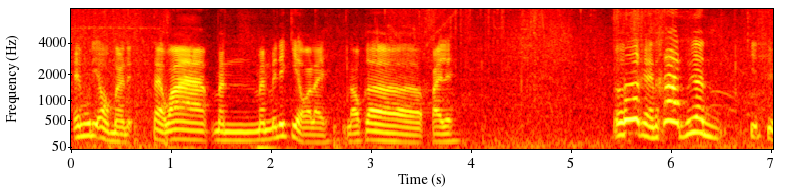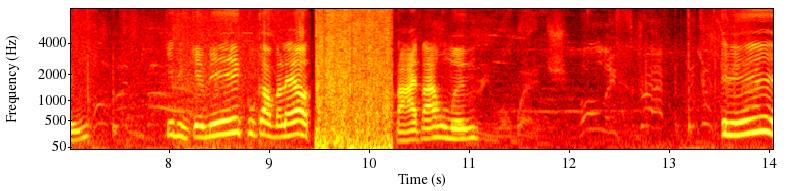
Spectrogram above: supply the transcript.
ไอ้พวกที่ออกมาเนี่ยแต่ว่ามันมันไม่ได้เกี่ยวอะไร เราก็ไปเลย เออแขนขาดเพื่อนคิดถึง คิดถึงเกมนี้กูกลับมาแล้ว ตายซะพวกมึงเออ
